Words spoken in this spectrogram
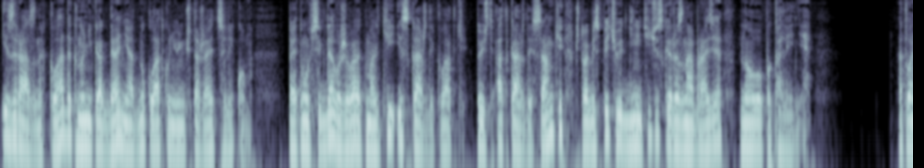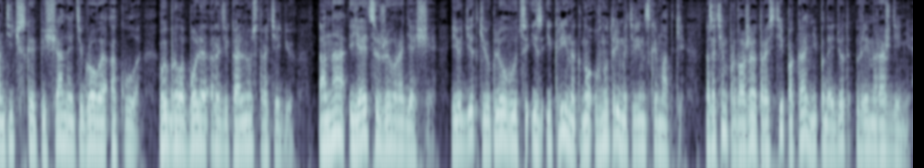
из разных кладок, но никогда ни одну кладку не уничтожает целиком. Поэтому всегда выживают мальки из каждой кладки, то есть от каждой самки, что обеспечивает генетическое разнообразие нового поколения. Атлантическая песчаная тигровая акула выбрала более радикальную стратегию. Она – яйца живородящие. Ее детки выклевываются из икринок, но внутри материнской матки, а затем продолжают расти, пока не подойдет время рождения.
